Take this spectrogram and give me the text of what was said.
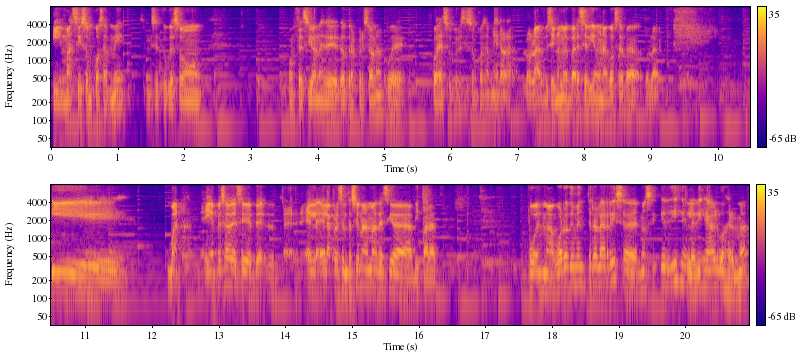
Y más si son cosas mías. Si me dices tú que son confesiones de, de otras personas, pues, pues eso, pero si son cosas mías, lo, largo. Y si no me parece bien una cosa, lo, largo. Y bueno, y empecé a decir, de, de, en, en la presentación además decía disparate. Pues me acuerdo que me entró la risa, no sé qué dije, le dije algo a Germán,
